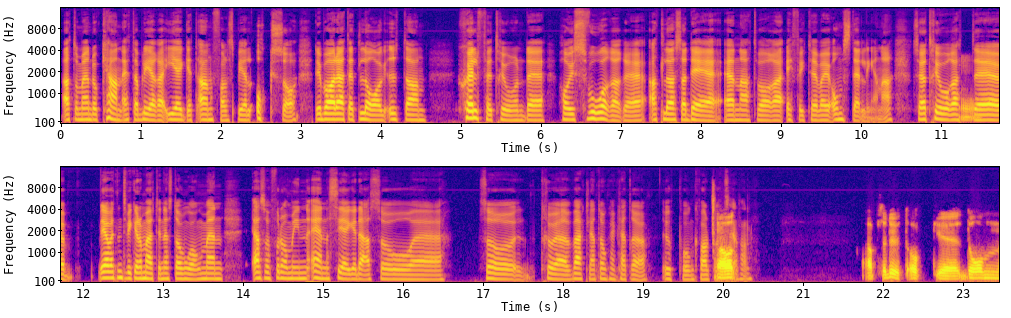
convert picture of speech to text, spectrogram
att de ändå kan etablera eget anfallsspel också. Det är bara det att ett lag utan självförtroende har ju svårare att lösa det än att vara effektiva i omställningarna. Så jag tror att eh, jag vet inte vilka de möter i nästa omgång, men alltså får de in en seger där så, så tror jag verkligen att de kan klättra upp på en kvalplats ja. i alla fall. Absolut och de,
